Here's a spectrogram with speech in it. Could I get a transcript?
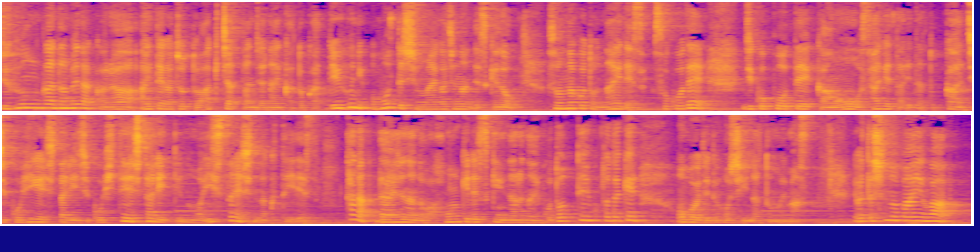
自分がダメだから相手がちょっと飽きちゃったんじゃないかとかっていうふうに思ってしまいがちなんですけどそんなことないです。そこで自己肯定感を下げたりだとか自己卑下したり自己否定したりっていうのは一切しなくていいです。ただ大事なのは本気で好きにならないことっていうことだけ覚えててほしいなと思います。で私の場合は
